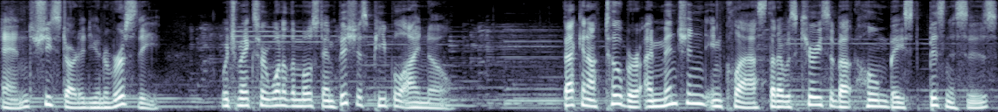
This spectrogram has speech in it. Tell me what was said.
and she started university, which makes her one of the most ambitious people I know. Back in October, I mentioned in class that I was curious about home based businesses,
